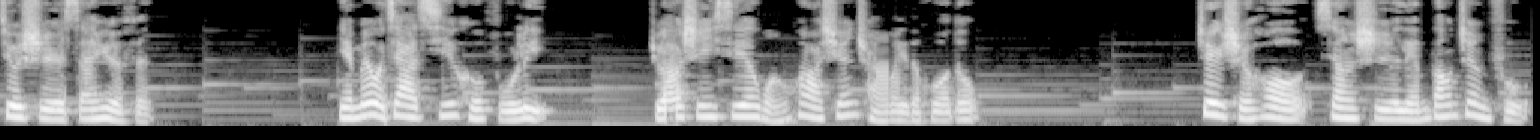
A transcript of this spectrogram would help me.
就是三月份，也没有假期和福利，主要是一些文化宣传类的活动。这个时候，像是联邦政府、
